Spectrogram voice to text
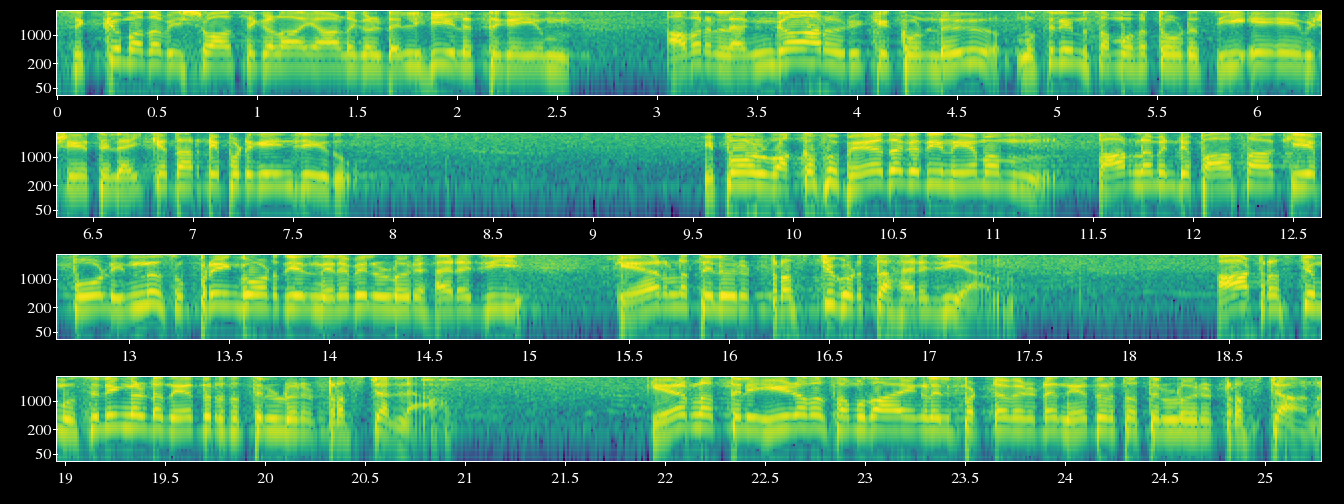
സിഖ് മതവിശ്വാസികളായ ആളുകൾ ഡൽഹിയിലെത്തുകയും അവർ ലങ്കാർ ഒരുക്കിക്കൊണ്ട് മുസ്ലിം സമൂഹത്തോട് സി എ എ വിഷയത്തിൽ ഐക്യദാർഢ്യപ്പെടുകയും ചെയ്തു. ഇപ്പോൾ വഖഫ് ഭേദഗതി നിയമം പാർലമെന്റ് പാസാക്കിയപ്പോൾ ഇന്ന് സുപ്രീം കോടതിയിൽ നിലവിലുള്ള ഒരു ഹരജി കേരളത്തിൽ ഒരു ട്രസ്റ്റ് കൊടുത്ത ഹരജിയാണ്. ആ ട്രസ്റ്റ് മുസ്ലിങ്ങളുടെ നേതൃത്വത്തിലുള്ള ഒരു ട്രസ്റ്റ് അല്ല കേരളത്തിലെ ഈഴവ സമുദായങ്ങളിൽപ്പെട്ടവരുടെ നേതൃത്വത്തിലുള്ള ഒരു ട്രസ്റ്റാണ്.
